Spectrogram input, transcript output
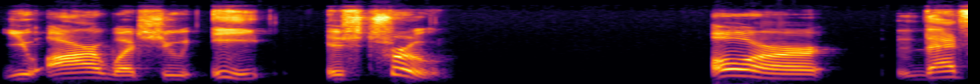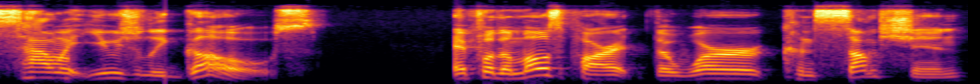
you are what you eat, is true. Or that's how it usually goes. And for the most part, the word consumption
